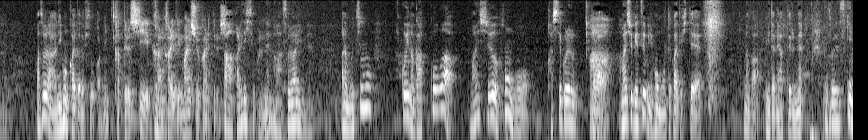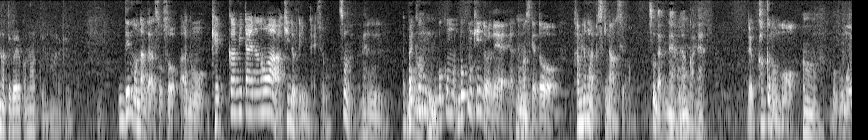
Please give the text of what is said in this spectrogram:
あそういうのは日本帰った時とかに？買ってるし、かうん。借りて毎週借りてるし。あ借りてきてるからね、うん。あそれはいいね。あでもうちも一個いいのは学校は毎週本を貸してくれる。かあらあ毎週月曜日に本持って帰ってきてなんかみたいにやってるね。でそれで好きになってくれるかなっていうのはあるけど。でもなんかそうそうあの結果みたいなのは Kindle でいいみたいですよ、そうなんだね、うん、やっぱり僕,、まあうん。僕も僕も Kindle でやってますけど、紙の本やっぱ好きなんですよそうだよね、うん。なんかね。で書くのもうん。僕も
